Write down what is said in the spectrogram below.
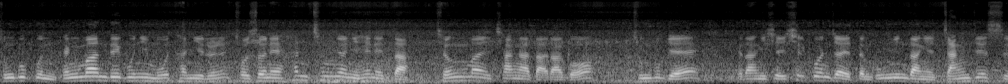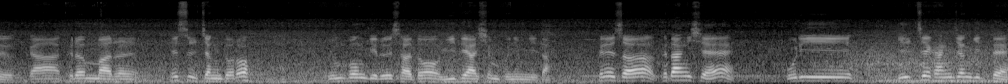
중국군 백만 대군이 못한 일을 조선의 한 청년이 해냈다. 정말 장하다라고 중국의 그 당시에 실권자였던 국민당의 장제스가 그런 말을 했을 정도로 윤봉길 의사도 위대하신 분입니다. 그래서 그 당시에 우리 일제강점기 때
